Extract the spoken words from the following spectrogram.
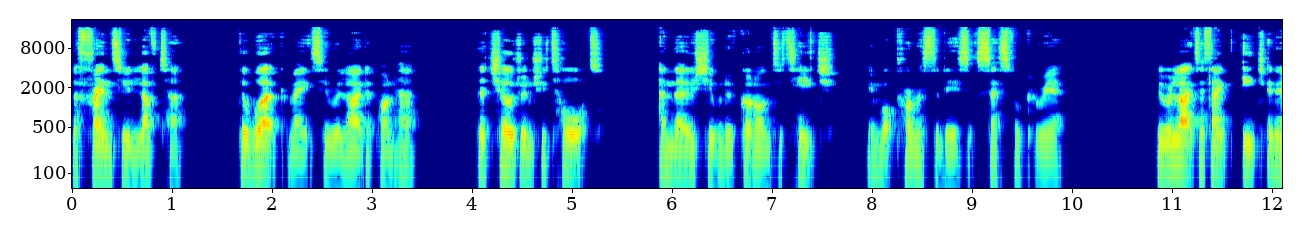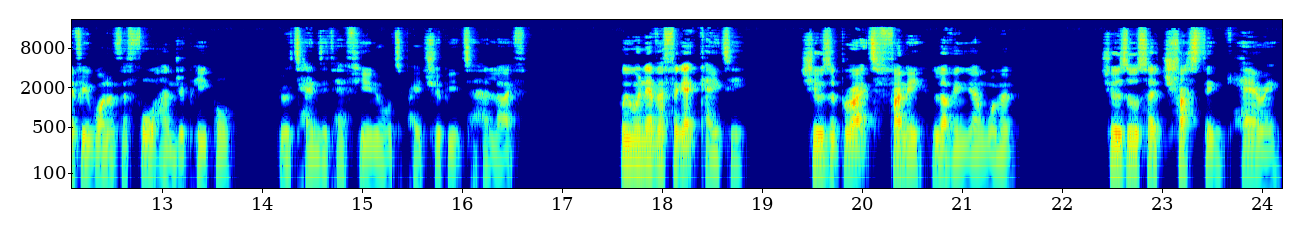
the friends who loved her, the workmates who relied upon her, the children she taught, and those she would have gone on to teach in what promised to be a successful career. We would like to thank each and every one of the 400 people who attended her funeral to pay tribute to her life. We will never forget Katie. She was a bright, funny, loving young woman. She was also trusting, caring,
